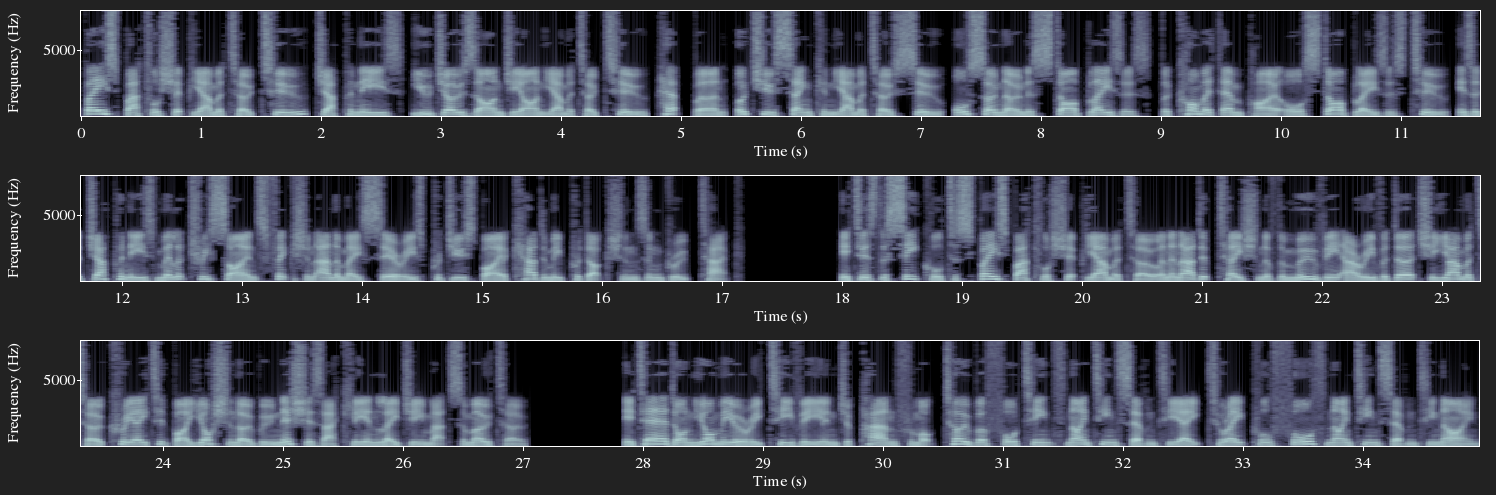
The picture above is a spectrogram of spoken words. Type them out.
Space Battleship Yamato 2 Japanese, Yujo Zanjian Yamato 2, Hepburn, Uchu Senkan Yamato Su, also known as Star Blazers, The Comet Empire or Star Blazers 2, is a Japanese military science fiction anime series produced by Academy Productions and Group TAC. It is the sequel to Space Battleship Yamato and an adaptation of the movie Arrivederci Yamato created by Yoshinobu Nishizaki and Leiji Matsumoto. It aired on Yomiuri TV in Japan from October 14, 1978 to April 4, 1979.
